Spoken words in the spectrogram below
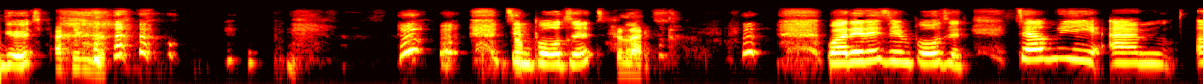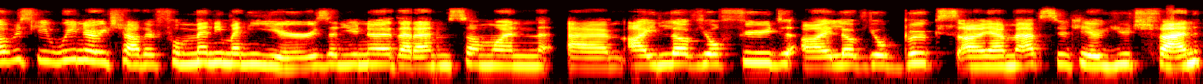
Good. I think it's important. Relaxed. well, it is important. Tell me, um, obviously, we know each other for many, many years, and you know that I'm someone, um, I love your food, I love your books, I am absolutely a huge fan.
